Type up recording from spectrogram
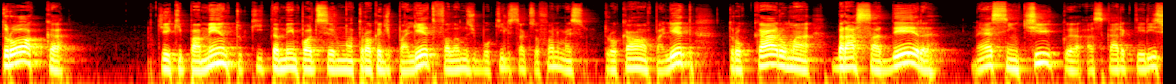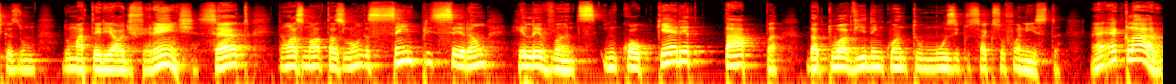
troca de equipamento, que também pode ser uma troca de palheta, falamos de boquilha e saxofone, mas trocar uma palheta, trocar uma braçadeira, né, sentir as características de um material diferente, certo? Então as notas longas sempre serão relevantes em qualquer etapa da tua vida enquanto músico saxofonista. É, é claro,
